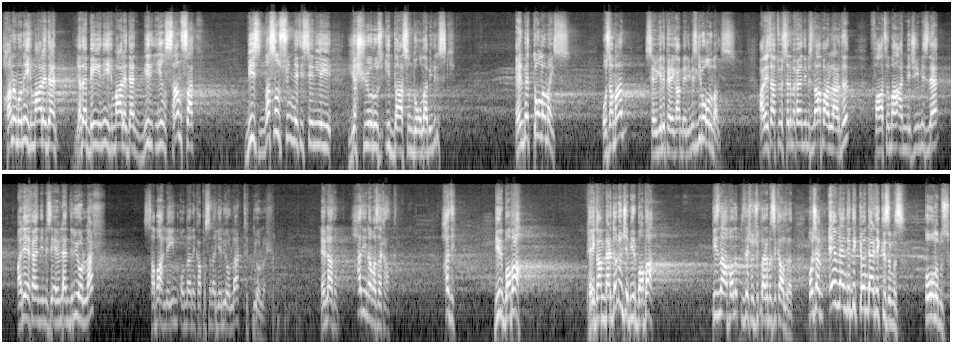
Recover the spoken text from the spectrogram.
hanımını ihmal eden ya da beyini ihmal eden bir insansak, biz nasıl sünnet-i seniyeyi yaşıyoruz iddiasında olabiliriz ki? Elbette olamayız. O zaman sevgili peygamberimiz gibi olmalıyız. Aleyhisselatü Vesselam Efendimiz ne yaparlardı? Fatıma anneciğimizle Ali Efendimiz'i evlendiriyorlar. Sabahleyin onların kapısına geliyorlar, tıklıyorlar. Evladım hadi namaza kalk. Hadi. Bir baba. Peygamberden önce bir baba. Biz ne yapalım? Biz de çocuklarımızı kaldıralım. Hocam evlendirdik gönderdik kızımız, oğlumuzu.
